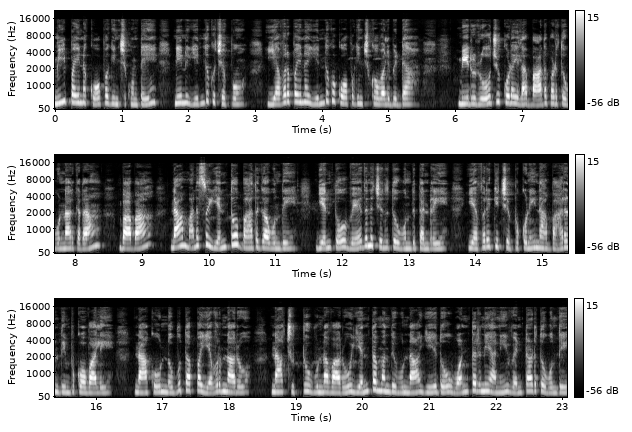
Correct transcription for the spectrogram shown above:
మీపైన కోపగించుకుంటే నేను ఎందుకు చెప్పు? ఎవరిపైన ఎందుకు కోపగించుకోవాలి బిడ్డ? మీరు రోజు కూడా ఇలా బాధపడుతూ ఉన్నారు కదా? బాబా నా మనసు ఎంతో బాధగా ఉంది. ఎంతో వేదన చెందుతూ ఉంది తండ్రి. ఎవరికి చెప్పుకొని నా భారం దింపుకోవాలి? నాకు నువ్వు తప్ప ఎవరున్నారు? నా చుట్టూ ఉన్నవారు ఎంతమంది ఉన్నా ఏదో ఒంటరిని అని వెంటాడుతూ ఉంది.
